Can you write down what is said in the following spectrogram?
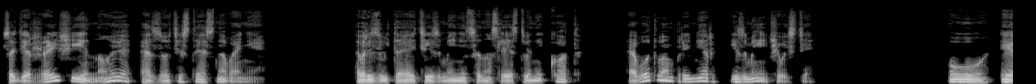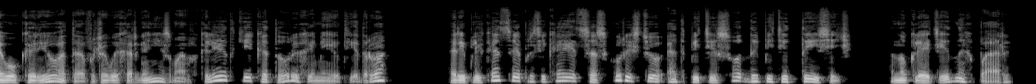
содержащий иное азотистое основание. В результате изменится наследственный код, а вот вам пример изменчивости. У эукариотов живых организмов, клетки которых имеют ядро, репликация протекает со скоростью от 500 до 5000 нуклеотидных пар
